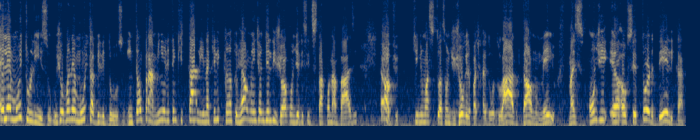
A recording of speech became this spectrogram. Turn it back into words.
ele é muito liso, o Giovanni é muito habilidoso. Então, para mim, ele tem que estar tá ali naquele canto, realmente onde ele joga, onde ele se destacou na base. É óbvio que em uma situação de jogo ele pode cair do outro lado, tal, no meio, mas onde é o setor dele, cara,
